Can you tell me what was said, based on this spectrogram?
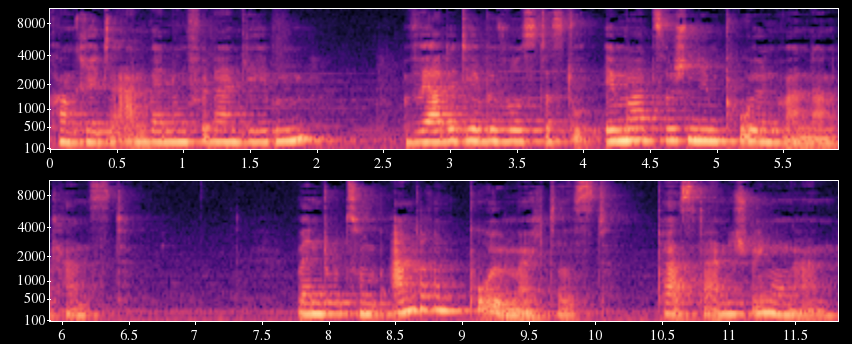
Konkrete Anwendung für dein Leben. Werde dir bewusst, dass du immer zwischen den Polen wandern kannst. Wenn du zum anderen Pol möchtest, passt deine Schwingung an.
